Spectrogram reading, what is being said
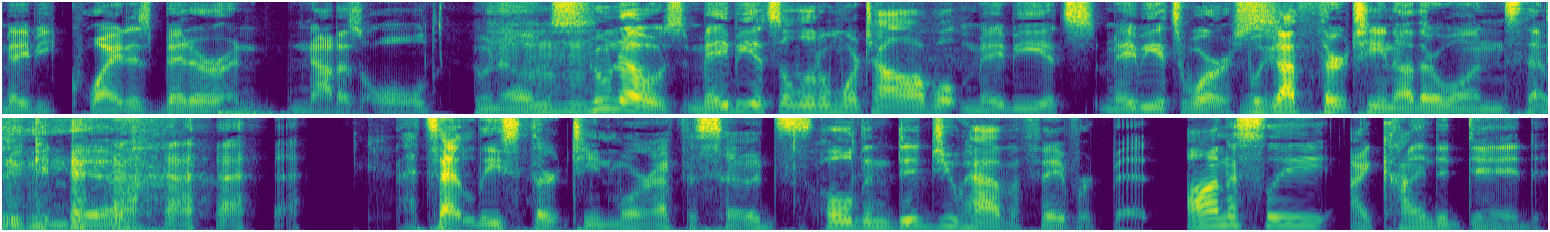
maybe quite as bitter and not as old. Who knows? Mhm. Who knows? Maybe it's a little more tolerable. Maybe it's maybe it's worse. We got 13 other ones that we can do. That's at least 13 more episodes. Holden. Did you have a favorite bit? Honestly, I kind of did.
